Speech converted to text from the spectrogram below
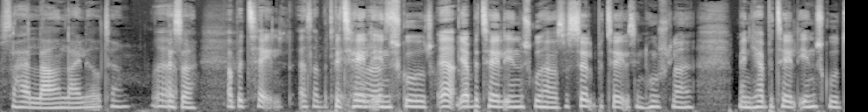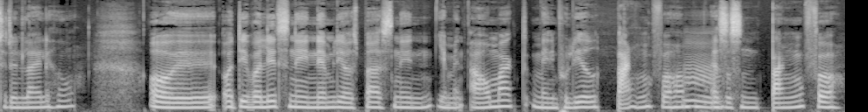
så har jeg lejet en lejlighed til ham. Ja. Altså, og betalt. Altså betalt, betalt indskuddet. Ja. Jeg har betalt indskud, han har så selv betalt sin husleje, men jeg har betalt indskud til den lejlighed. Og, øh, og det var lidt sådan en, nemlig også bare sådan en, jamen afmagt, manipuleret, bange for ham. Mm. Altså sådan bange for,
